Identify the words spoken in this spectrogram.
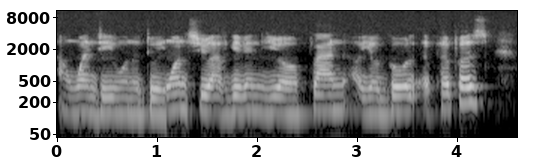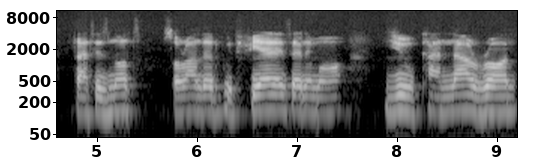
and when do you want to do it. Once you have given your plan or your goal a purpose that is not surrounded with fears anymore, you can now run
